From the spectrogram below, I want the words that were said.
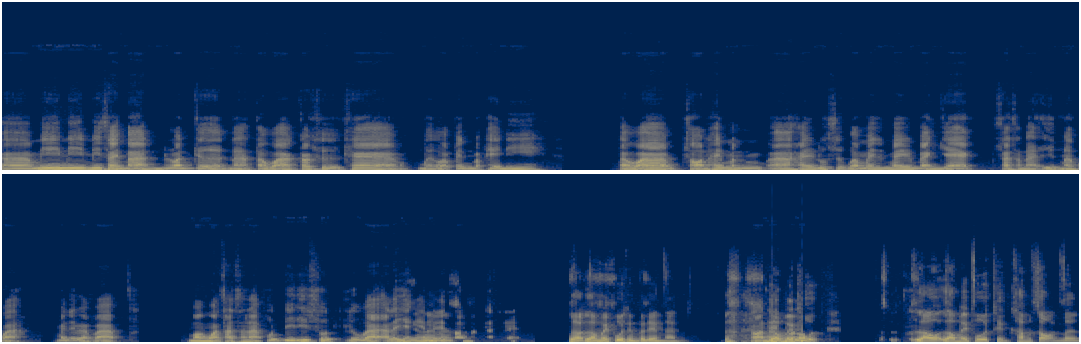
อ่ามีมีมีใส่บาตรวันเกิดนะ แต่ว่าก็คือแค่เหมือนว่าเป็นประเพณี แต่ว่าสอนให้มันอ่าให้รู้สึกว่าไม่ไม่แบ่งแยกศาสนาอื่นมากกว่า ไม่ได้แบบว่า มองว่าศาสนาพุทธดีที่สุด หรือว่าอะไรอย่างเงี้ยไม่ได้สอนแบบนั้นเลยเราเราไม่พูดถึงประเด็นนั้นสอนให้เราไม่เคารพพูด เราเราไม่พูดถึงคำสอนมึง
